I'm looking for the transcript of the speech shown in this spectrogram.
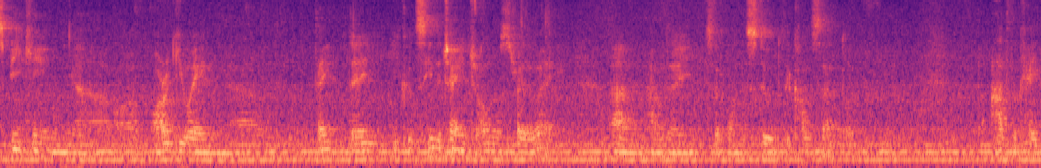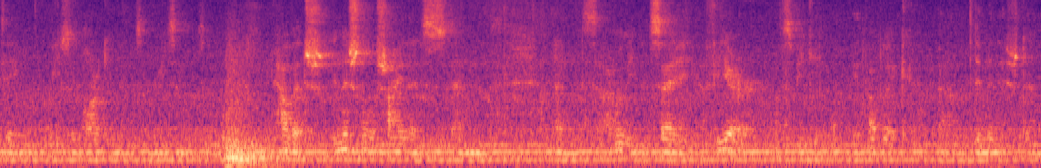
speaking, uh, arguing, they, they, you could see the change almost straight away. Um, how they sort of understood the concept of advocating, using arguments and reasons, and how that sh- initial shyness and and I would even say fear of speaking in public um, diminished and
